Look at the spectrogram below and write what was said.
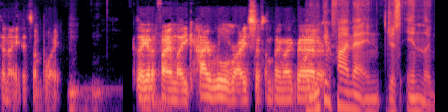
tonight at some point because I got to find like Hyrule rice or something like that. Or you or- can find that in just in the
